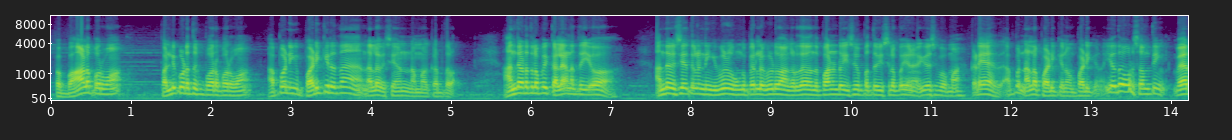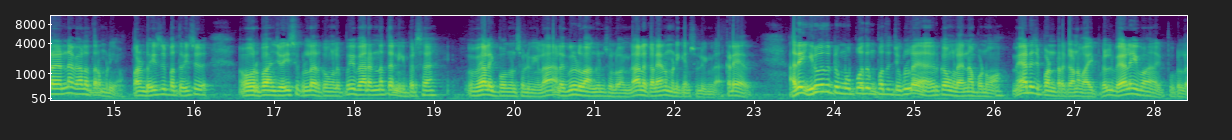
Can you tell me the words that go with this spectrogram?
இப்போ பாலப்பருவம் பள்ளிக்கூடத்துக்கு போகிற பருவம் அப்போ நீங்கள் படிக்கிறது தான் நல்ல விஷயம்னு நம்ம கருதுகிறோம் அந்த இடத்துல போய் கல்யாணத்தையோ அந்த விஷயத்தில் நீங்கள் வீடு உங்கள் பேரில் வீடு வாங்குறதோ அந்த பன்னெண்டு வயசு பத்து வயசில் போய் யோசிப்போமா? கிடையாது. அப்போ நல்லா படிக்கணும் படிக்கணும். ஏதோ ஒரு சம்திங் வேறு என்ன வேலை தர முடியும்? பன்னெண்டு வயசு பத்து வயசு ஒரு பதினஞ்சு வயசுக்குள்ளே இருக்கவங்களுக்கு போய் வேறு என்னத்தை நீங்கள் பெருசாக வேலைக்கு போங்கன்னு சொல்லுவீங்களா? இல்லை வீடு வாங்குன்னு சொல்லுவாங்களா? இல்லை கல்யாணம் பண்ணிக்கன்னு சொல்லுவீங்களா? கிடையாது. அதே இருபது டு முப்பது முப்பத்தஞ்சுக்குள்ளே இருக்கவங்கள என்ன பண்ணுவோம்? மேரேஜ் பண்ணுறதுக்கான வாய்ப்புகள் வேலை வாய்ப்புகள்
